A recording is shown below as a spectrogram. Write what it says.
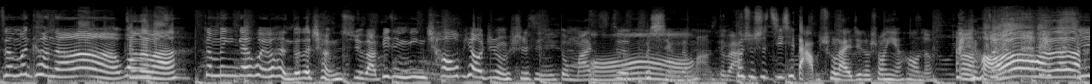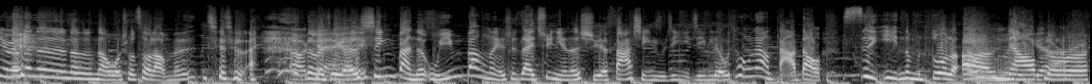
怎么可能？真的？吗？他们应该会有很多的程序吧？毕竟印钞票这种事情，你懂吗？哦这不行的嘛，对吧或？许是机器打不出来这个双引号呢？嗯，好，好的，你以为那那那那那那我说错了，我们接着来。那么这个新版的五英镑呢，也是在去年的十月发行，如今已经流通量达到四亿那么多了啊。Oh Now plural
